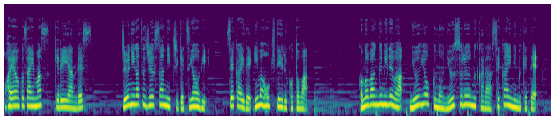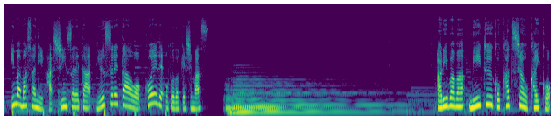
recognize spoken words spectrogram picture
おはようございます。ケリーアンです。12月13日月曜日。世界で今起きていることは？この番組ではニューヨークのニュースルームから世界に向けて今まさに発信されたニュースレターを声でお届けします。アリババ MeToo 告発者を解雇。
